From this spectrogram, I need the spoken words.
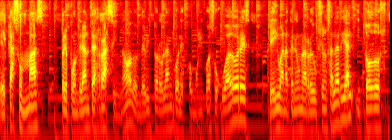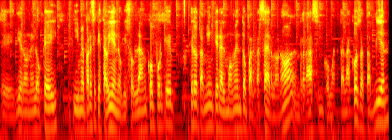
El caso más preponderante es Racing, ¿no? Donde Víctor Blanco les comunicó a sus jugadores que iban a tener una reducción salarial y todos eh, dieron el ok. Y me parece que está bien lo que hizo Blanco, porque creo también que era el momento para hacerlo, ¿no? En Racing, como están las cosas, también.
